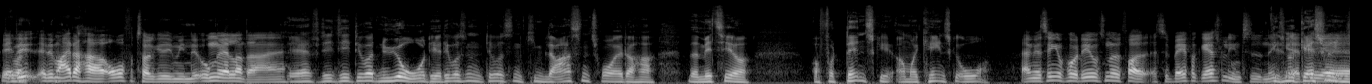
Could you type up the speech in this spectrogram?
det, er, det er det mig, der har overfortolket i min unge alder, der er... Ja, for det, det, det var et nye ord der. Det var, sådan, det var sådan Kim Larsen, tror jeg, der har været med til at, at fordanske amerikanske ord. Jamen, jeg tænker på, det er jo sådan noget fra, altså, tilbage fra gasolintiden, Det ikke? er sådan noget At det gasolins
